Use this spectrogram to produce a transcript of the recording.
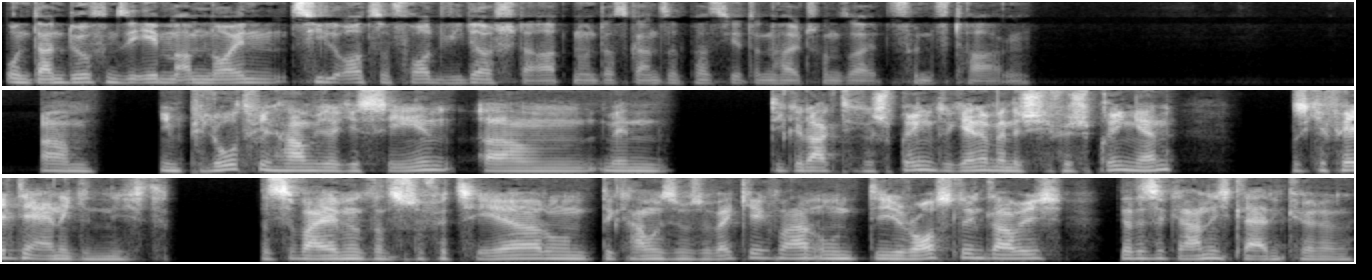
Und dann dürfen sie eben am neuen Zielort sofort wieder starten. Und das Ganze passiert dann halt schon seit fünf Tagen. Ähm, Im Pilotfilm haben wir ja gesehen, ähm, wenn die Galaktika springt, und gerne wenn die Schiffe springen, das gefällt dir einigen nicht. Das war eben dann so verzerrt und die Kamera ist immer so weggefahren und die Roslin, glaube ich, die hat das ja gar nicht leiden können.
